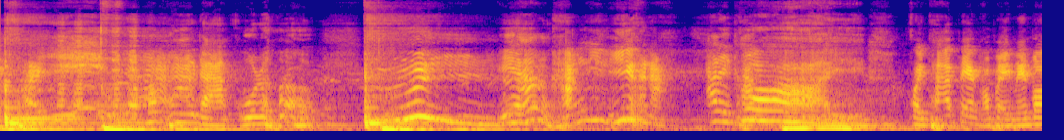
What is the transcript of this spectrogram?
งมึงอย่ามาใส่อย่ามาพูดด่ากูเนอะเฮ้ยเอียงขังอีหลีขนาดอะไรครับว้ายข่อยทาแป้งเข้าไปแม่นบ่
